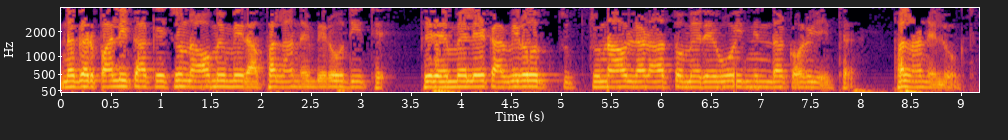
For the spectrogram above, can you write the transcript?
नगर पालिका के चुनाव में मेरा फलाने विरोधी थे। फिर एमएलए का विरोध, चुनाव लड़ा तो मेरे वो ही निंदक और ये थे, फलाने लोग थे।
